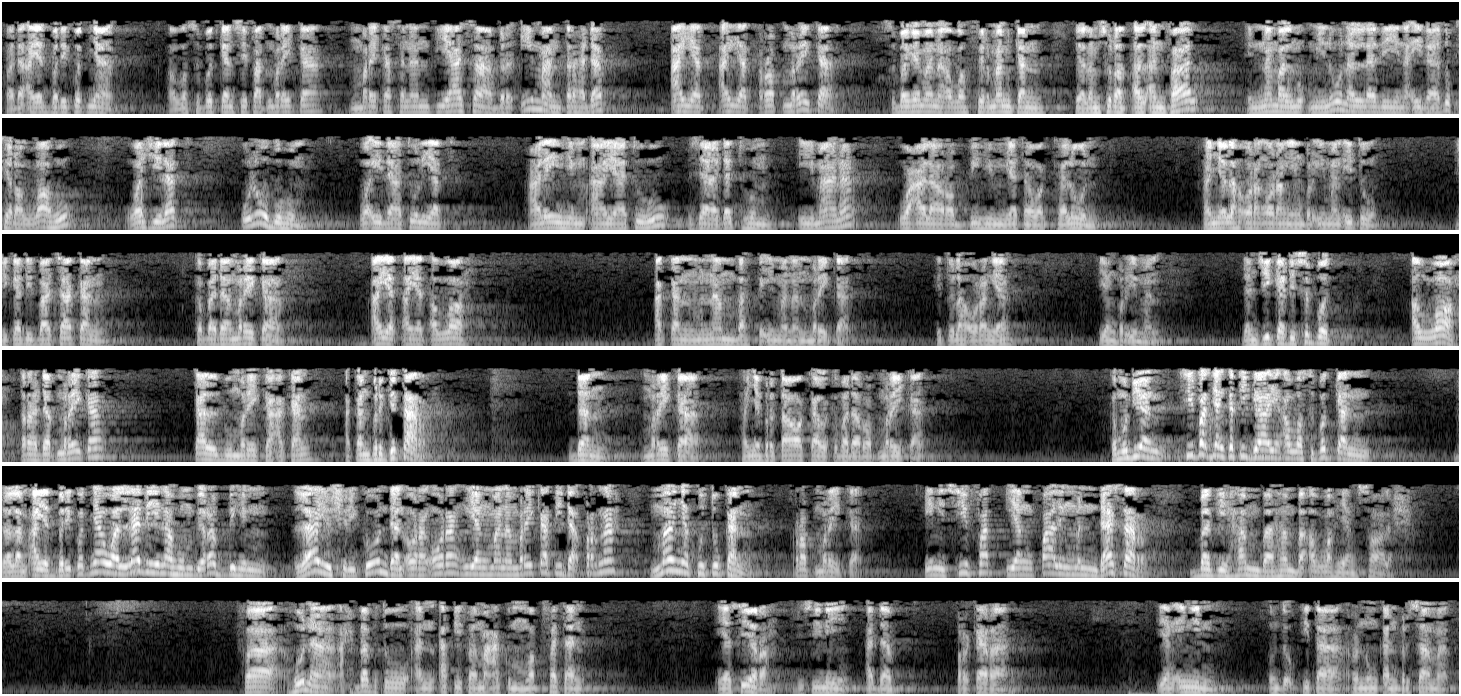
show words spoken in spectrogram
Pada ayat berikutnya Allah sebutkan sifat mereka, mereka senantiasa beriman terhadap ayat-ayat Rabb mereka. Sebagaimana Allah firmankan dalam surat Al-Anfal, "Innamal mu'minuna alladzina idza dzukirallahu wajilat qulubuhum wa idza tuliyat alaihim ayatuhu zadatuhum imana wa ala rabbihim yatawakkalun." Hanyalah orang-orang yang beriman itu jika dibacakan kepada mereka ayat-ayat Allah akan menambah keimanan mereka. Itulah orang yang yang beriman. Dan jika disebut Allah terhadap mereka, kalbu mereka akan akan bergetar dan mereka hanya bertawakal kepada Rabb mereka. Kemudian sifat yang ketiga yang Allah sebutkan dalam ayat berikutnya walladzina hum la yusyrikun dan orang-orang yang mana mereka tidak pernah menyekutukan Rabb mereka. Ini sifat yang paling mendasar bagi hamba-hamba Allah yang saleh. Fahuna ahbabtu an aqifa ma'akum waqfatan yasirah. Di sini ada perkara yang ingin untuk kita renungkan bersama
